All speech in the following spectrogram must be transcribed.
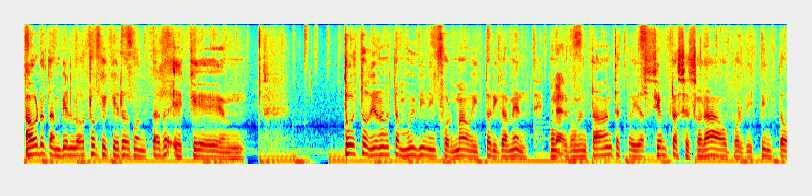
Ahora también lo otro que quiero contar es que mm, todos estos dioramas están muy bien informados históricamente. Como te comentaba antes, estoy siempre asesorado por distintas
